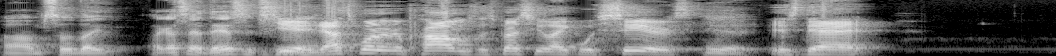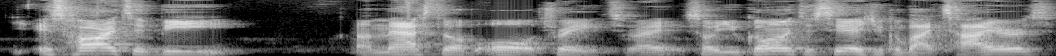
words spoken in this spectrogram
Um, so like, like I said, they're succeeding. Yeah, that's one of the problems, especially like with Sears, yeah. is that it's hard to be a master of all trades, right? So you go into Sears, you can buy tires,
